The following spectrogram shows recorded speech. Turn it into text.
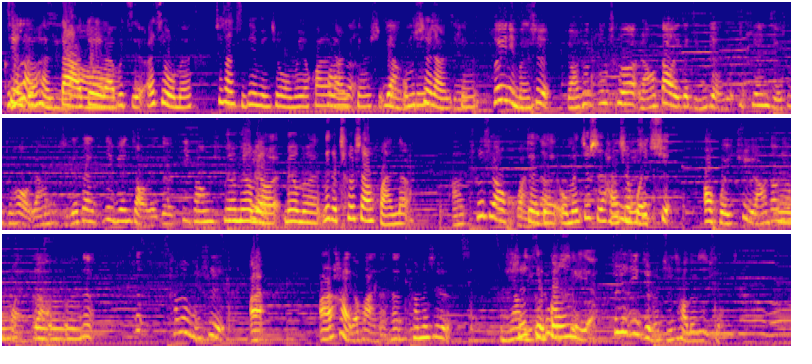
间隔很大，对，来不及。而且我们就算骑电瓶车，我们也花了两天时间，两我们去了两天。所以你们是，比方说租车，然后到一个景点，就一天结束之后，然后就直接在那边找了一个地方没有没有没有没有没有，那个车是要还的。啊，车是要还的。对对，我们就是还是回去。哦，回去然后当天嗯还的。嗯嗯那他们不是洱洱海的话呢？那他们是怎么样的十几？公里，就是一整个直条的路线。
